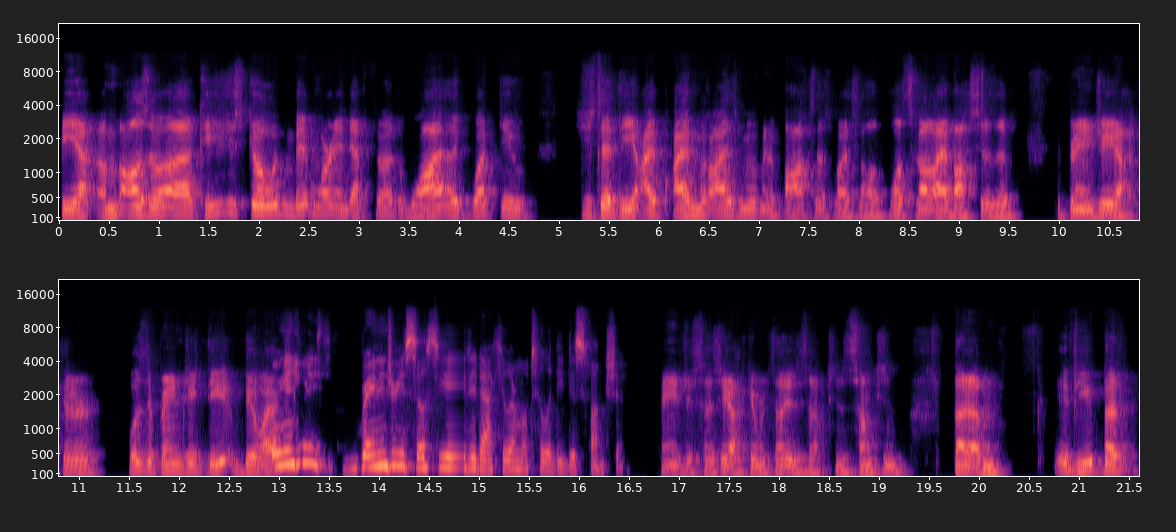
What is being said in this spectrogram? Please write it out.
but yeah. Um. Also, uh, can you just go a bit more in depth about the why? Like, what do you said the eye, eye eyes move in a box? That's what I saw. What's called eye box to the, the brain injury ocular. What was the brain injury? The brain injury, brain injury associated ocular motility dysfunction. Brain injury associated ocular motility dysfunction. dysfunction. But um, if you but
